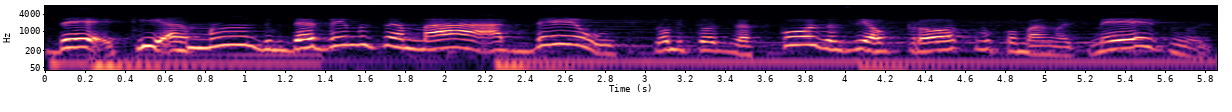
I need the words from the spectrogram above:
de, que amando devemos amar a Deus sobre todas as coisas e ao próximo como a nós mesmos.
